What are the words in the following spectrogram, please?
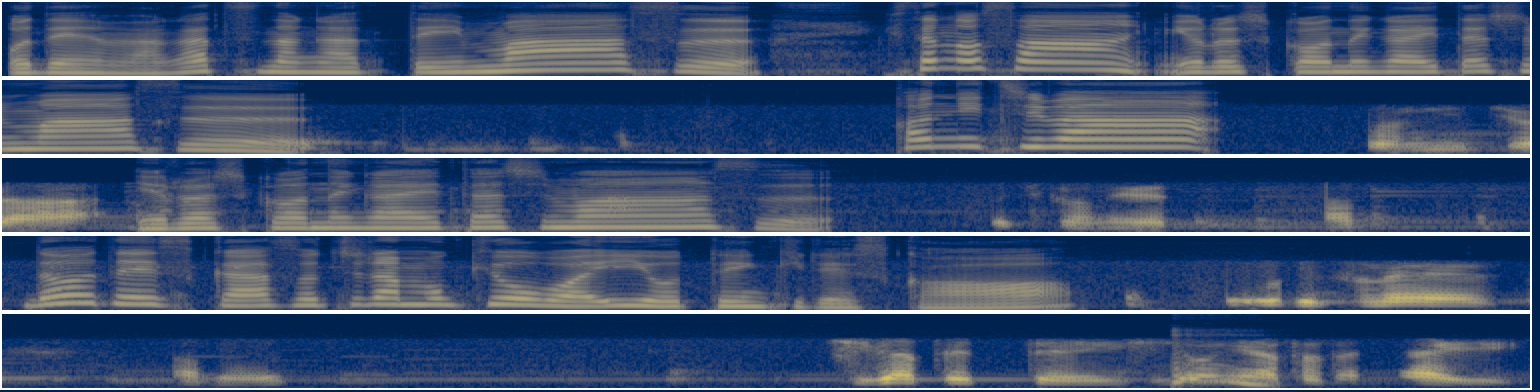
お電話がつながっています久野さんよろしくお願いいたしますこんにちはこんにちは。よろしくお願いいたしますよろしくお願いします。どうですか？そちらも今日はいいお天気ですか？そうですね。あの日が照って非常に暖かい、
